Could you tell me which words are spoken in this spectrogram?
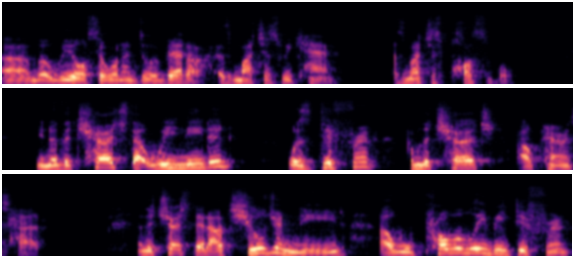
um, but we also want to do it better as much as we can, as much as possible. You know, the church that we needed was different from the church our parents had. And the church that our children need uh, will probably be different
